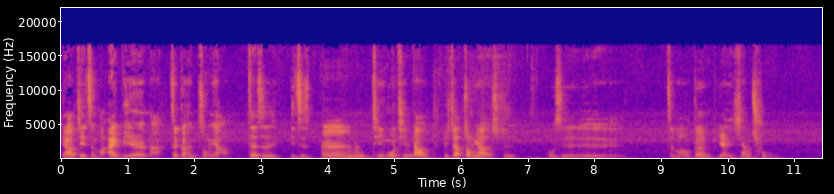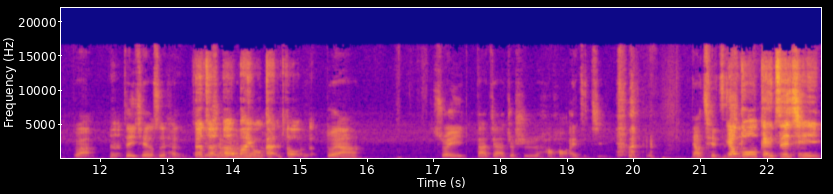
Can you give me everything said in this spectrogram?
了解怎么爱别人啦，这个很重要。这是一直嗯听我听到比较重要的事，或是怎么跟别人相处，对吧？嗯，这一切都是很这真的蛮有感受的。对啊，所以大家就是好好爱自己，了解自己，要多给自己。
